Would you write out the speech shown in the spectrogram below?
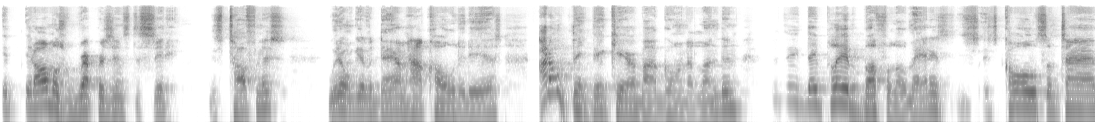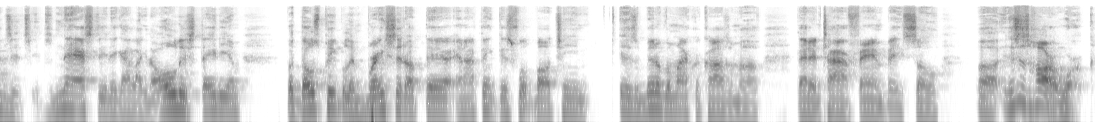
it, it almost represents the city. It's toughness. We don't give a damn how cold it is. I don't think they care about going to London. They, they play in Buffalo, man. It's, it's, it's cold sometimes. It's it's nasty. They got like the oldest stadium, but those people embrace it up there. And I think this football team is a bit of a microcosm of that entire fan base. So uh, this is hard work.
